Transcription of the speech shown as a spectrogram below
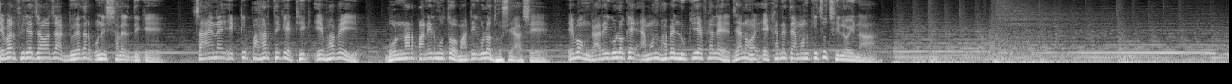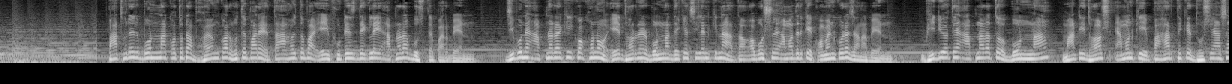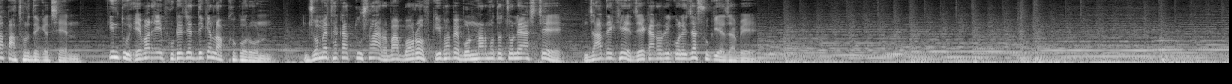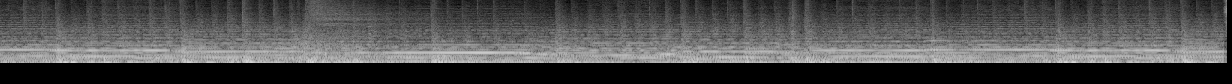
এবার ফিরে যাওয়া যাক দুই হাজার উনিশ সালের দিকে। চায়নায় একটি পাহাড় থেকে ঠিক এভাবেই বন্যার পানির মতো মাটিগুলো ধসে আসে এবং গাড়িগুলোকে এমনভাবে লুকিয়ে ফেলে যেন এখানে তেমন কিছু ছিলই না। পাথরের বন্যা কতটা ভয়ঙ্কর হতে পারে তা হয়তোবা এই ফুটেজ দেখলেই আপনারা বুঝতে পারবেন। জীবনে আপনারা কি কখনো এ ধরনের বন্যা দেখেছিলেন কিনা তা অবশ্যই আমাদেরকে কমেন্ট করে জানাবেন। ভিডিওতে আপনারা তো বন্যা, মাটি ধস, এমনকি পাহাড় থেকে ধসে আসা পাথর দেখেছেন। কিন্তু এবার এই ফুটেজের দিকে লক্ষ্য করুন। জমে থাকা তুষার বা বরফ কীভাবে বন্যার মতো চলে আসছে, যা দেখে যে কারোরই কলিজা শুকিয়ে যাবে।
